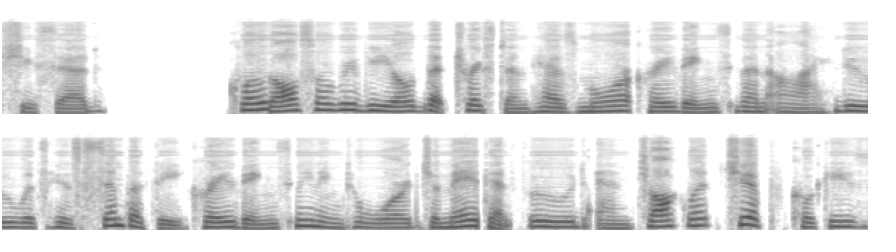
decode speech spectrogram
she said. Khloe also revealed that Tristan has more cravings than I do with his sympathy cravings leaning toward Jamaican food and chocolate chip cookies.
